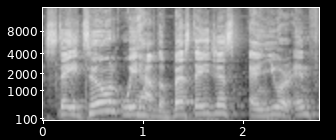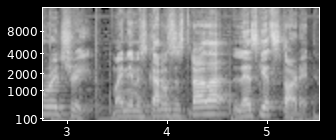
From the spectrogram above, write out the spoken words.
Stay tuned. We have the best agents, and you are in for a treat. My name is Carlos Estrada. Let's get started.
